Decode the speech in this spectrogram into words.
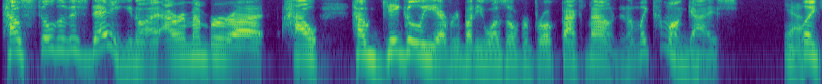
how still to this day, you know, I, I remember uh how how giggly everybody was over Brokeback Mountain. And I'm like, come on, guys. Yeah Like,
